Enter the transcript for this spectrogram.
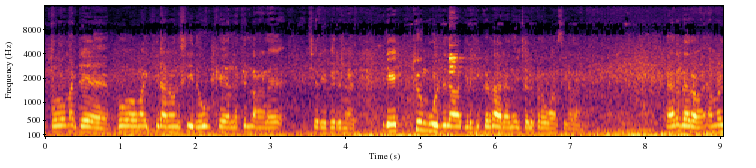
ഇപ്പോൾ മറ്റേ ഇപ്പോൾ മൈക്കിൽ അനൗൺസ് ചെയ്തു കേരളത്തിൽ നാളെ ചെറിയ പെരുന്നാൾ. ഇത് ഏറ്റവും കൂടുതൽ ആഗ്രഹിക്കുന്നത് ആരാന്ന് ചോദിച്ചാൽ പ്രവാസികളാണ്. കാരണം എന്താ പറയുക നമ്മൾ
